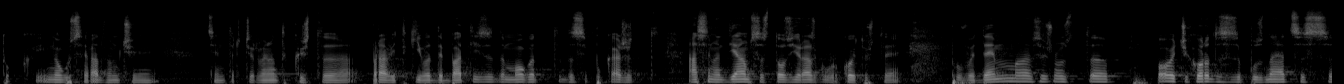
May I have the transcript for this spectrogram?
тук и много се радвам, че Център Червената къща прави такива дебати, за да могат да се покажат. Аз се надявам с този разговор, който ще проведем, всъщност повече хора да се запознаят с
